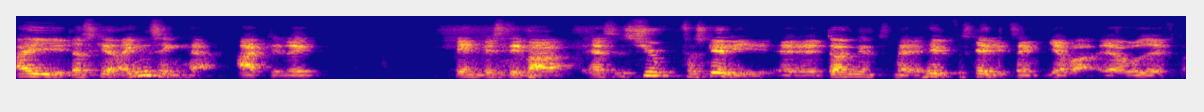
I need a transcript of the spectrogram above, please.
ej, der sker der ingenting her, agtigt, ikke? End hvis det var altså, syv forskellige øh, dungeons med helt forskellige ting, jeg var, jeg var ude efter.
